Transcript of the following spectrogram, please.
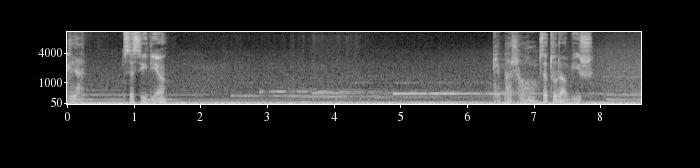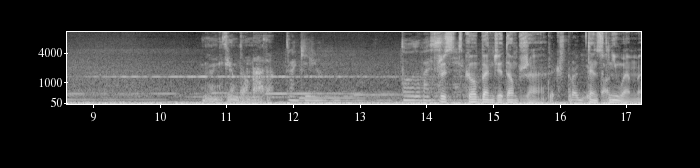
Cecilia, Cecilio? ¿qué pasó? Co tu robisz? No entiendo nada. Tranquilo. Todo va Wszystko będzie dobrze. Extraño. Tęskniłem.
